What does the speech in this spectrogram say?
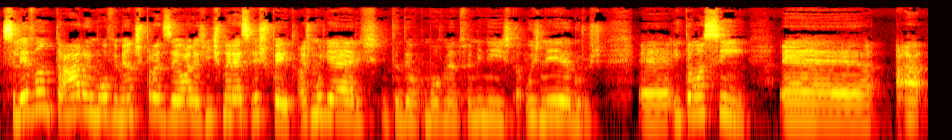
se levantaram em movimentos para dizer: olha, a gente merece respeito. As mulheres, entendeu? Com o movimento feminista, os negros. É, então, assim. É, a,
